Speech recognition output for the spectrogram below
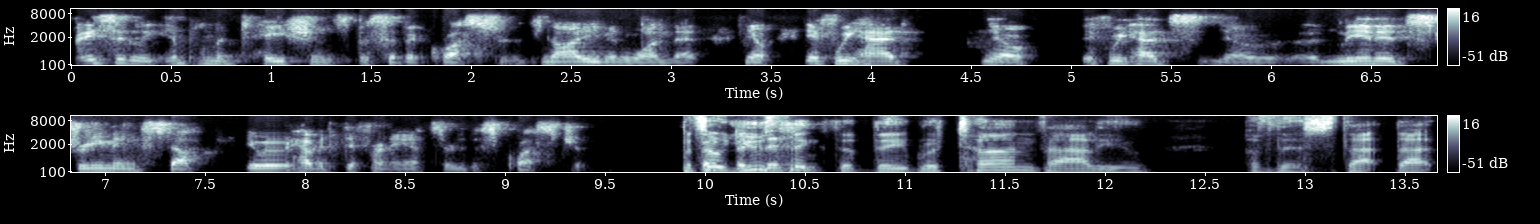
basically implementation specific question. It's not even one that, you know, if we had, you know, if we had, you know, Leonid streaming stuff, it would have a different answer to this question. But, but so but you this... think that the return value of this, that that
